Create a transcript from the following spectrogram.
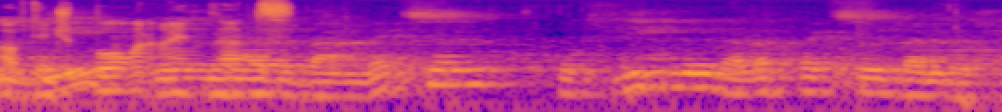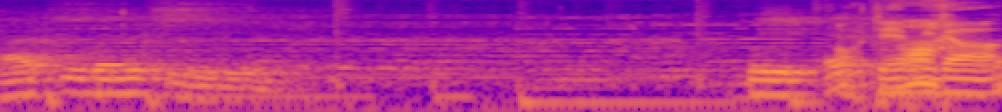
auf den Sporeneinsatz. Mit fliegendem Galoppwechsel beim Beschreiten der Mittellinie. Auch der wieder.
